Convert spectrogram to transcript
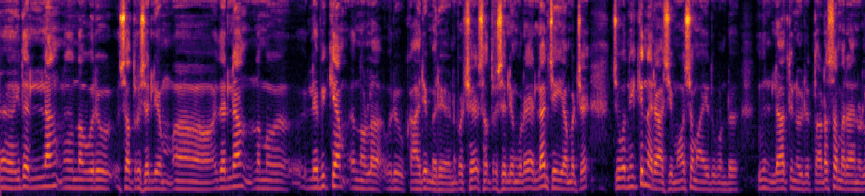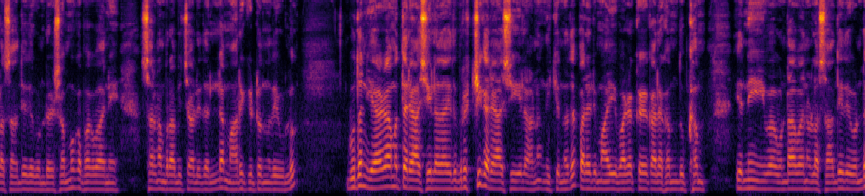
ഇതെല്ലാം ഒരു ശത്രുശല്യം ഇതെല്ലാം നമ്മൾ ലഭിക്കാം എന്നുള്ള ഒരു കാര്യം വരെയാണ്. പക്ഷേ ശത്രുശല്യം കുറേ എല്ലാം ചെയ്യാം. പക്ഷേ ചുവ നിൽക്കുന്ന രാശി മോശമായതുകൊണ്ട് ഇതിനെല്ലാത്തിനും ഒരു തടസ്സം വരാനുള്ള സാധ്യത കൊണ്ട് ഷമ്മുഖ ഭഗവാനെ ശരണം പ്രാപിച്ചാൽ ഇതെല്ലാം മാറിക്കിട്ടുന്നതേ ഉള്ളൂ. ബുധൻ ഏഴാമത്തെ രാശിയിൽ അതായത് വൃശ്ചിക രാശിയിലാണ് നിൽക്കുന്നത്. പലരുമായി വഴക്ക് കലഹം ദുഃഖം എന്നിവ ഉണ്ടാവാനുള്ള സാധ്യതയുണ്ട്.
